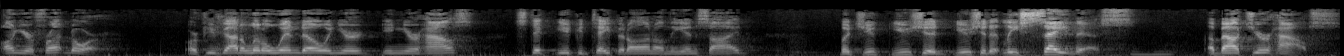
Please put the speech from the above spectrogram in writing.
on your front door. Or if you've got a little window in your, in your house, stick, you could tape it on on the inside. But you, you should, you should at least say this about your house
